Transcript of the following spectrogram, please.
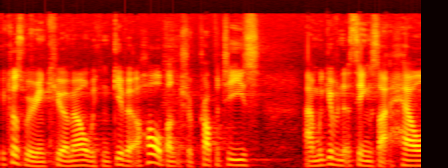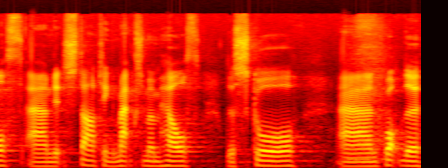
because we're in QML, we can give it a whole bunch of properties, and we're giving it things like health and its starting maximum health, the score, and what the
